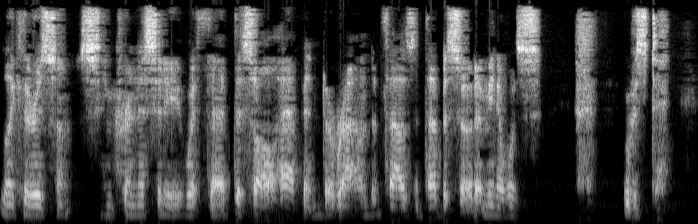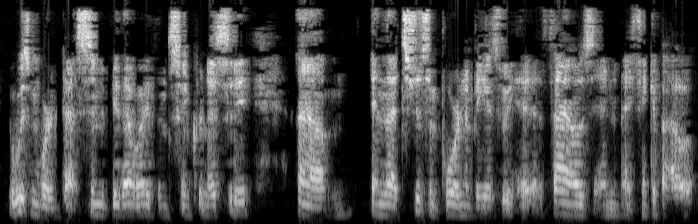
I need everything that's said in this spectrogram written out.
like there is some synchronicity with that. This all happened around the thousandth episode. I mean, it was, it was, it was more destined to be that way than synchronicity. Um, and that's just important to me as we hit a thousand. And I think about,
